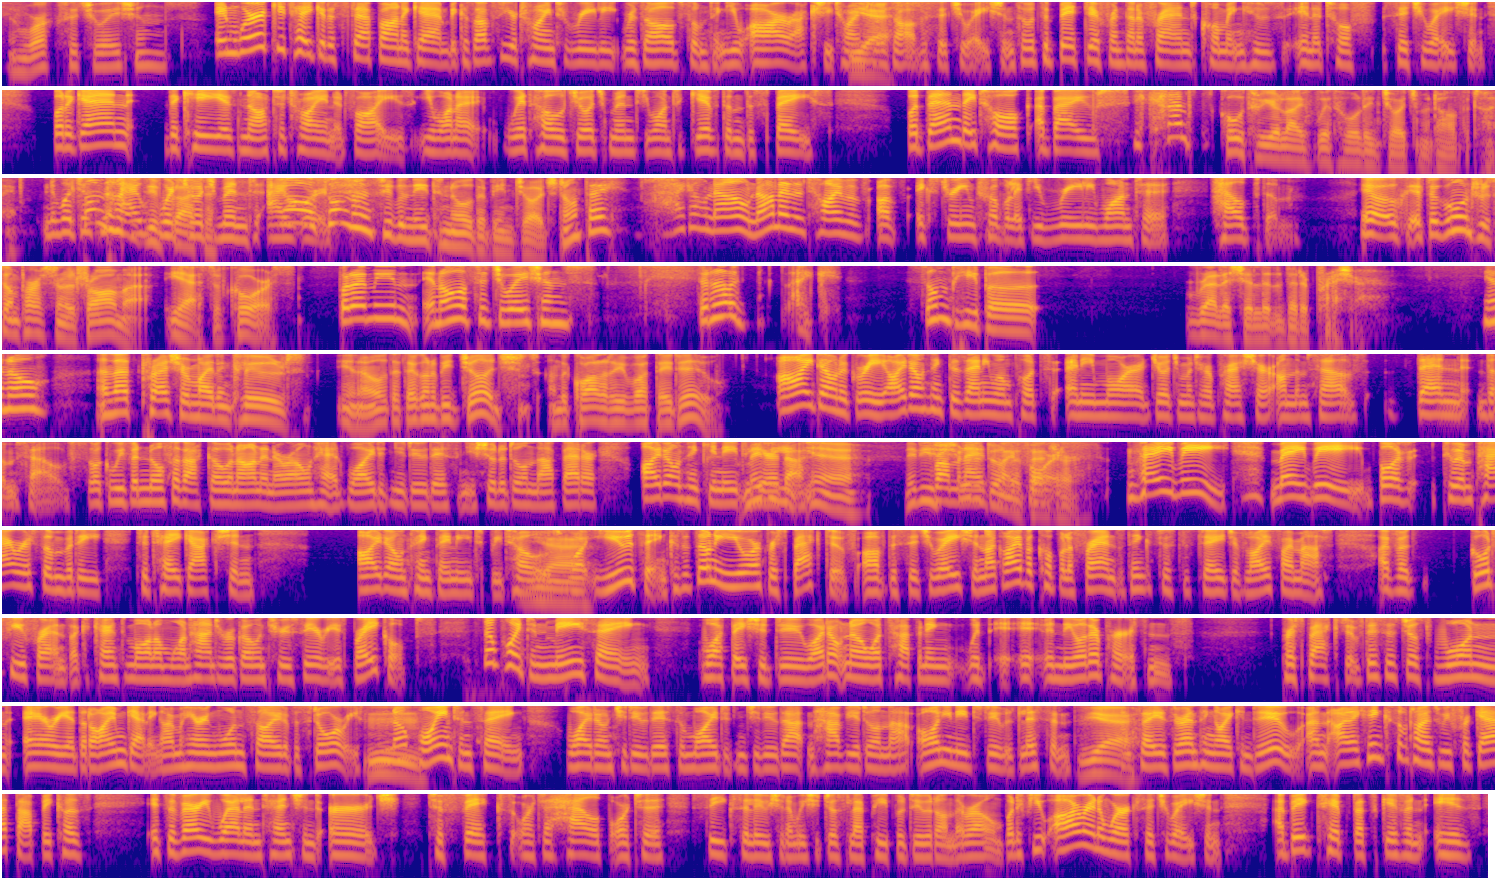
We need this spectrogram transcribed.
In work situations? In work, you take it a step on again because obviously you're trying to really resolve something. You are actually trying Yes. to resolve a situation. So it's a bit different than a friend coming who's in a tough situation. But again, the key is not to try and advise. You want to withhold judgment, you want to give them the space. But then they talk about You can't go through your life withholding judgment all the time. No, well, just Sometimes outward got to- judgment No, sometimes people need to know they're being judged, don't they? I don't know. Not in a time of, of extreme trouble if you really want to help them. Yeah, if they're going through some personal trauma, yes, of course. But I mean, in all situations, they're not a, like some people relish a little bit of pressure, you know, and that pressure might include, you know, that they're going to be judged on the quality of what they do. I don't agree. I don't think there's anyone puts any more judgment or pressure on themselves than themselves. Like we've enough of that going on in our own head. Why didn't you do this? And you should have done that better. I don't think you need to maybe, hear that yeah, maybe you from should an have done outside it better. force. Maybe, maybe, but to empower somebody to take action. I don't think they need to be told Yeah. what you think because it's only your perspective of the situation. Like I have a couple of friends, I think it's just the stage of life I'm at. I've a good few friends, I could count them all on one hand, who are going through serious breakups. There's no point in me saying what they should do. I don't know what's happening with in the other person's perspective. This is just one area that I'm getting. I'm hearing one side of a story. So there's Mm. no point in saying, why don't you do this and why didn't you do that and have you done that? All you need to do is listen Yeah. and say, is there anything I can do? And I think sometimes we forget that because it's a very well intentioned urge to fix or to help or to seek solution and we should just let people do it on their own. But if you are in a work situation, a big tip that's given is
